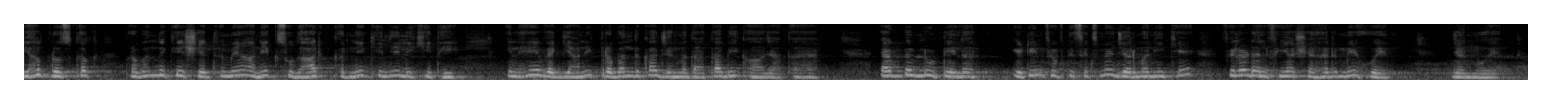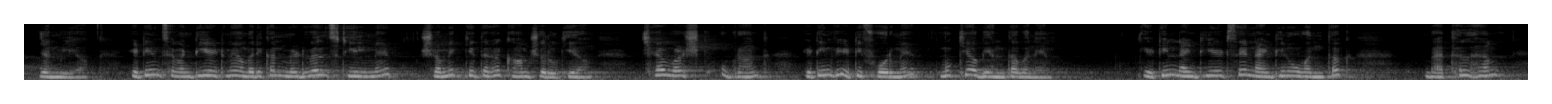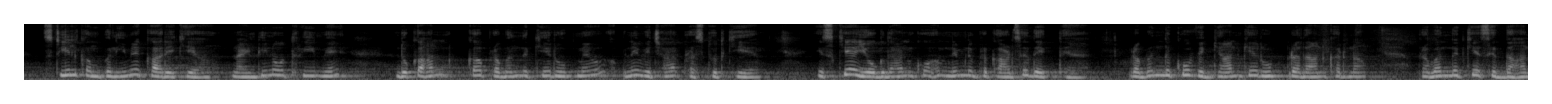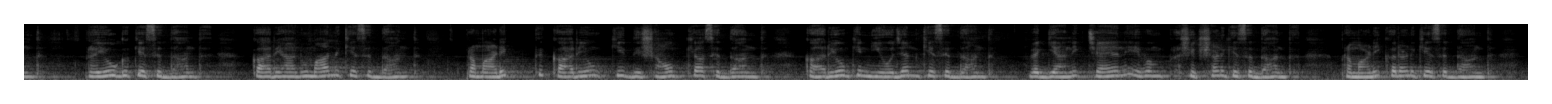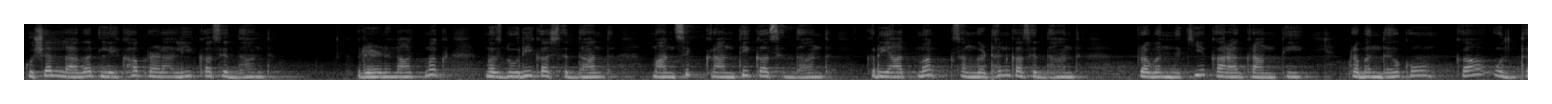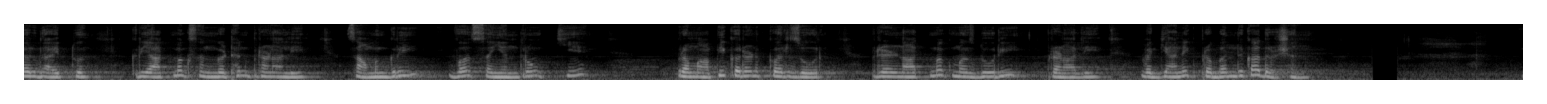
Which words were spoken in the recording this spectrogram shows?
यह पुस्तक प्रबंध के क्षेत्र में अनेक सुधार करने के लिए लिखी थी। इन्हें वैज्ञानिक प्रबंध का जन्मदाता भी कहा जाता है। एफ़ डब्ल्यू टेलर 1856 में जर्मनी के फिलाडेल्फिया शहर में हुए। जन्म हुए। जन्म लिया। 1878 में अमेरिकन मिडवेल स्टील में श्रमिक की तरह काम शुरू किया। छः वर्ष के उपरांत 1884 में मुख्य अभियंता बने। 1898 से 1901 तक बैथलहैम स्टील कंपनी में कार्य किया। 1903 में दुकान का प्रबंध के रूप में अपने विचार प्रस्तुत किए। इसके योगदान को हम निम्न प्रकार से देखते हैं। प्रबंध को विज्ञान के रूप प्रदान करना, प्रबंध के सिद्धांत, प्रयोग के सिद्धांत, कार्यानुमान के सिद्धांत प्रमाणित कार्यों की दिशाओं का सिद्धांत, कार्यों के नियोजन के सिद्धांत, वैज्ञानिक चयन एवं प्रशिक्षण के सिद्धांत, प्रमाणीकरण के सिद्धांत, कुशल लागत लेखा प्रणाली का सिद्धांत, प्रेरणात्मक मजदूरी का सिद्धांत, मानसिक क्रांति का सिद्धांत, क्रियात्मक संगठन का सिद्धांत, प्रबंधकीय क्रांति प्रबंधकों का उत्तरदायित्व क्रियात्मक संगठन प्रणाली, सामग्री व संयंत्रों के प्रमापीकरण पर ज़ोर, प्रेरणात्मक मजदूरी प्रणाली, वैज्ञानिक प्रबंध का दर्शन।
